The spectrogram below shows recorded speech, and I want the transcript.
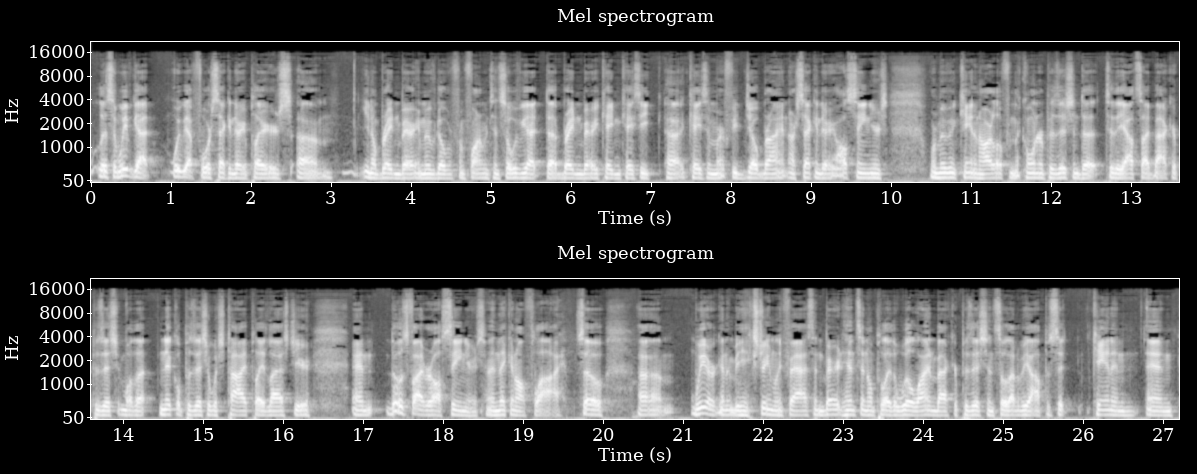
Listen, we've got we've got four secondary players. Um, you know, Braden Berry moved over from Farmington, so we've got uh, Braden Berry, Caden Casey, uh, Casey Murphy, Joe Bryant, our secondary, all seniors. We're moving Cannon Harlow from the corner position to, to the outside backer position, well, the nickel position, which Ty played last year, and those five are all seniors, and they can all fly. So. Um, we are going to be extremely fast, and Barrett Henson will play the will linebacker position, so that'll be opposite Cannon. And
